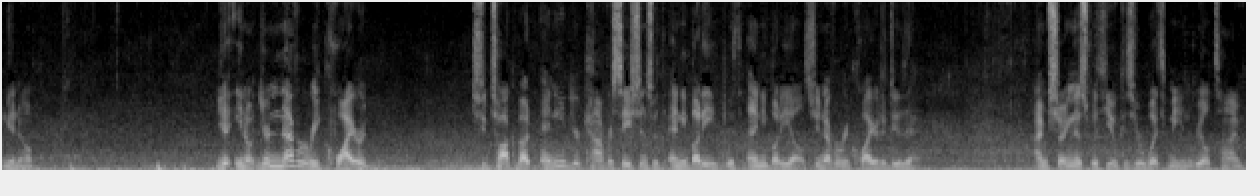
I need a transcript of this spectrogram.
you know, you, you know, you're never required to talk about any of your conversations with anybody with anybody else. You're never required to do that. I'm sharing this with you because you're with me in real time.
